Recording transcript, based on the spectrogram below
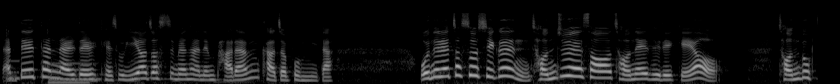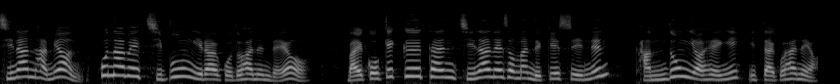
따뜻한 날들 계속 이어졌으면 하는 바람 가져봅니다. 오늘의 첫 소식은 전주에서 전해드릴게요. 전북 진안하면 호남의 지붕이라고도 하는데요. 맑고 깨끗한 진안에서만 느낄 수 있는 감동 여행이 있다고 하네요.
